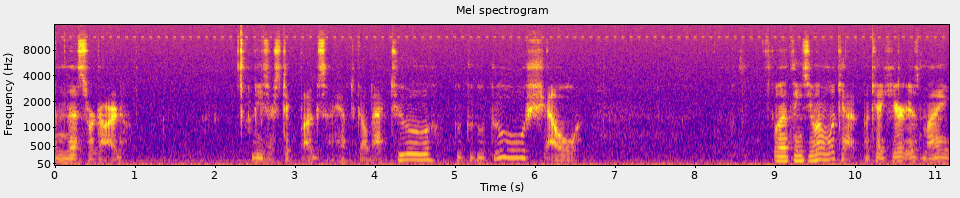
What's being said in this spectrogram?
in this regard. These are stick bugs. I have to go back to doo, doo, doo, shell. One of the things you want to look at. Okay, here is my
